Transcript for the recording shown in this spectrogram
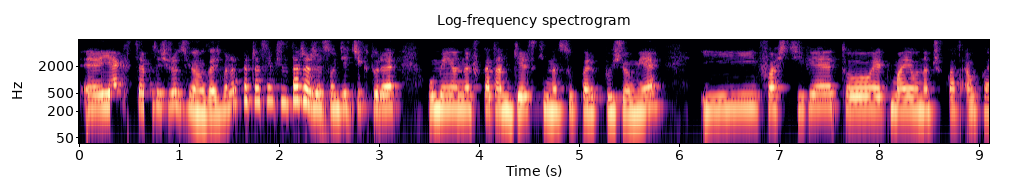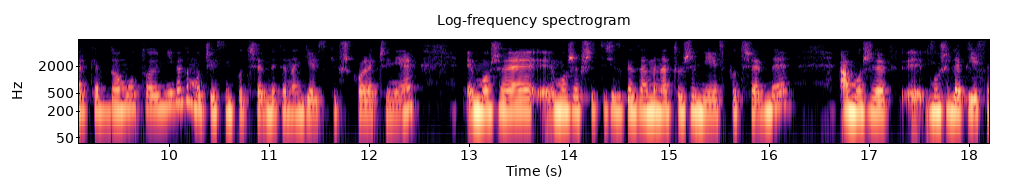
e, jak chcemy coś rozwiązać, bo na przykład czasem się zdarza, że są dzieci, które umieją na przykład angielski na super poziomie i właściwie to, jak mają na przykład auperkę w domu, to nie wiadomo, czy jest im potrzebny ten angielski w szkole, czy nie. Może, może wszyscy się zgadzamy na to, że nie jest potrzebny, a może, może lepiej jest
